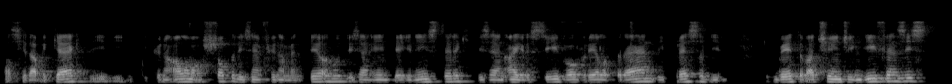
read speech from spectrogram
als je dat bekijkt, die, die, die kunnen allemaal shotten. Die zijn fundamenteel goed. Die zijn één tegen één sterk. Die zijn agressief over heel het terrein. Die pressen. Die weten wat changing defense is.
